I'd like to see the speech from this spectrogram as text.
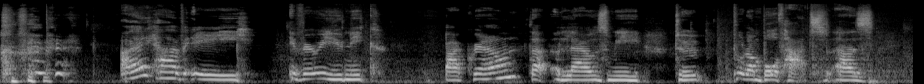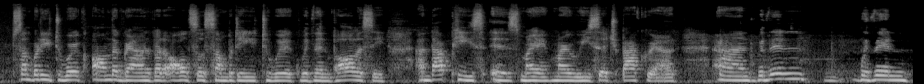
I have a a very unique background that allows me to put on both hats as somebody to work on the ground, but also somebody to work within policy. And that piece is my, my research background. And within within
